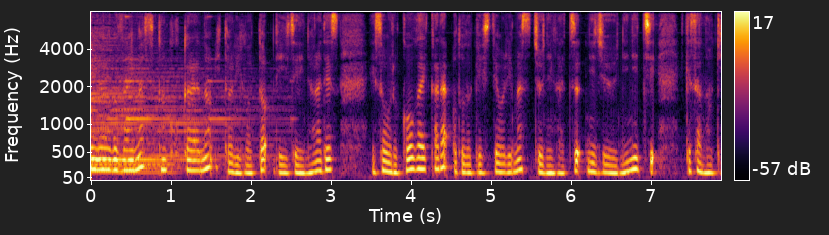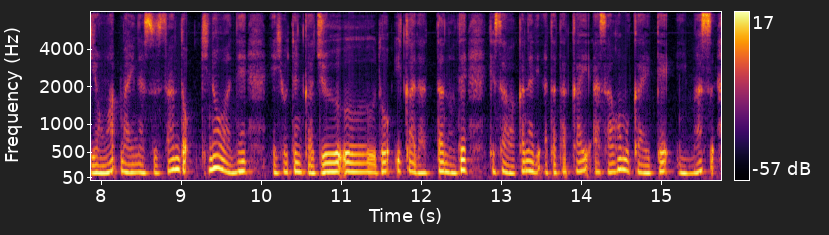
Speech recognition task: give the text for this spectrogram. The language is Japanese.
はようございます。韓国からの独り言 DJ のらです。ソウル郊外からお届けしております。12月22日。今朝の気温はマイナス3度。昨日はね氷点下10度以下だったので今朝はかなり暖かい朝を迎えています。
